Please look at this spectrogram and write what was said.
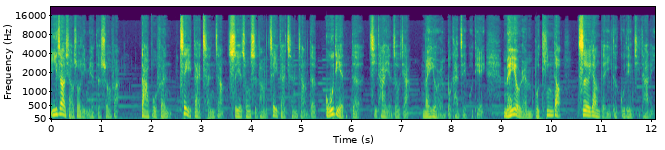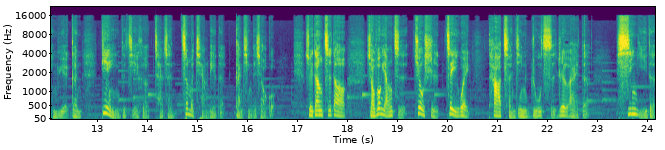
依照小说里面的说法。大部分这一代成长，实业充实他们这一代成长的古典的吉他演奏家，没有人不看这部电影，没有人不听到这样的一个古典吉他的音乐跟电影的结合，产生这么强烈的感情的效果。所以，当知道小凤洋子就是这一位他曾经如此热爱的心仪的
